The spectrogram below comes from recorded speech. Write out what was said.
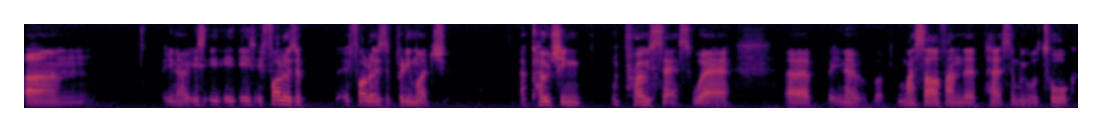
Um, you know it, it, it, follows a it follows a pretty much a coaching process where uh, you know, myself and the person, we will talk.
